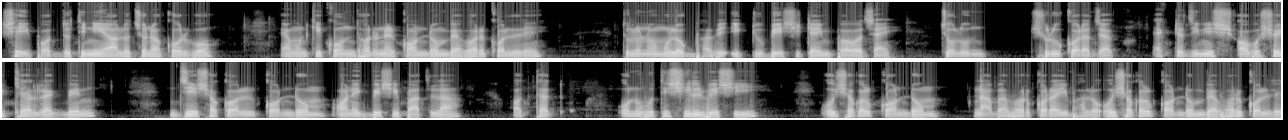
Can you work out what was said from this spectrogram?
সেই পদ্ধতি নিয়ে আলোচনা করব। এমনকি কোন ধরনের কন্ডোম ব্যবহার করলে তুলনামূলকভাবে একটু বেশি টাইম পাওয়া যায়। চলুন শুরু করা যাক। একটা জিনিস অবশ্যই খেয়াল রাখবেন, যে সকল কন্ডোম অনেক বেশি পাতলা, অর্থাৎ অনুভূতিশীল বেশি, ওই সকল কন্ডোম না ব্যবহার করাই ভালো। ওই সকল কন্ডোম ব্যবহার করলে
